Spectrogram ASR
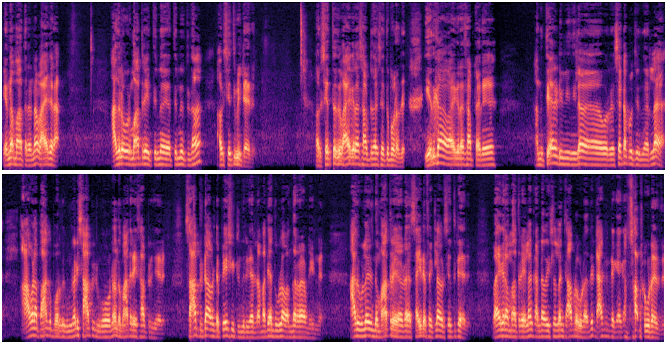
என்ன மாத்திரைன்னா வயகரா. அதில் ஒரு மாத்திரையை தின்னு தின்னுட்டு தான் அவர் செத்து போயிட்டாரு. அவர் செத்தது வயகரா சாப்பிட்டு தான் செத்து போனது. எதுக்காக வயகரா சாப்பிட்டாரு? அந்த தேரடி வீதியில் ஒரு செட்டப் வச்சுருந்தார்ல அவளை பார்க்க போகிறதுக்கு முன்னாடி சாப்பிட்டுட்டு போகணும் அந்த மாத்திரையை சாப்பிட்ருக்காரு சாப்பிட்டுட்டு அவள்கிட்ட பேசிட்டு இருந்திருக்காரு. நான் மத்தியானத்துக்குள்ளே வந்துடுறேன் அப்படின்னு. அதுக்குள்ளே இந்த மாத்திரையோட சைடு எஃபெக்டில் அவர் செத்துட்டாரு. வயகரா மாத்திரையெல்லாம் கண்ட வயசுலலாம் சாப்பிடக்கூடாது. டாக்டர்கிட்ட கேட்காம சாப்பிடக்கூடாது.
